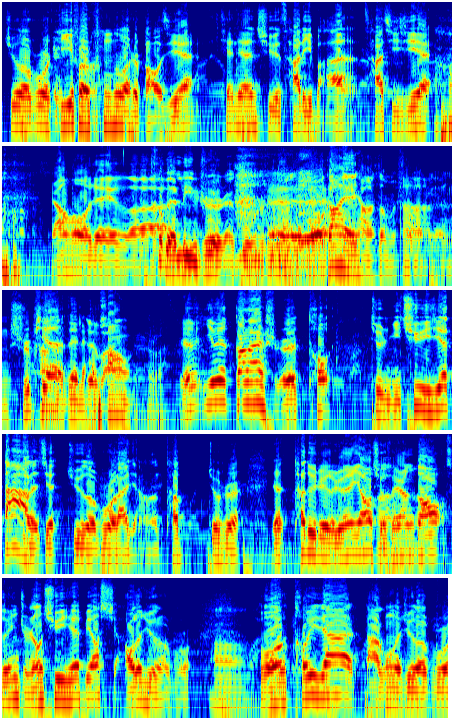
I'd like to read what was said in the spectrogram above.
俱乐部第一份工作是保洁，天天去擦地板、擦器械，然后这个特别励志这故事。对对对我刚才也想这么说十看篇这俩？胖子是吧？人因为刚开始头就是你去一些大的俱俱乐部来讲，他就是人他对这个人员要求非常高，所以你只能去一些比较小的俱乐部。啊，我头一家打工的俱乐部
